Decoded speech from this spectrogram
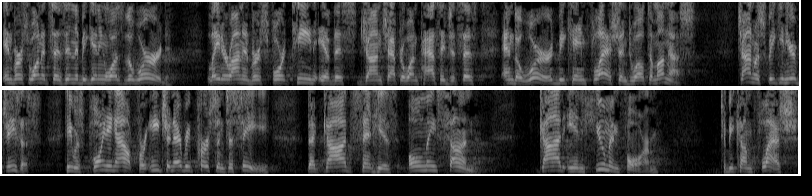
In verse 1 it says, In the beginning was the Word Later on in verse 14 of this John chapter 1 passage, it says, And the Word became flesh and dwelt among us. John was speaking here of Jesus. He was pointing out for each and every person to see that God sent His only Son, God in human form, to become flesh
